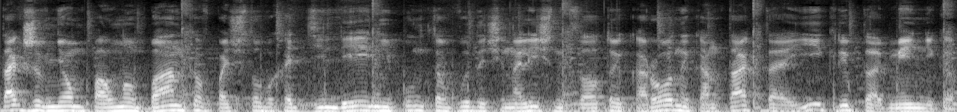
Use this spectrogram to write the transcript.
Также в нем полно банков, почтовых отделений, пунктов выдачи наличных золотой короны, контакта и криптообменников.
